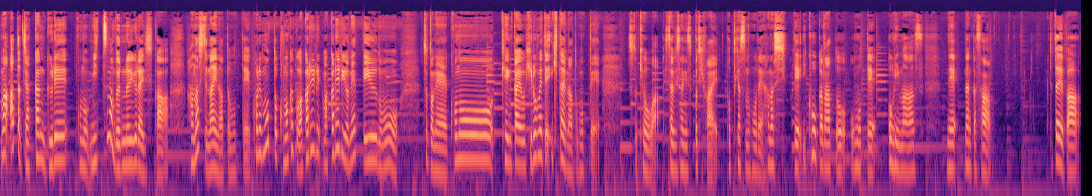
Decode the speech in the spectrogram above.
まあ、あとは若干グレー、この3つの分類ぐらいしか話してないなって思って、これもっと細かく分かれる、分かれるよねっていうのを、ちょっとね、この見解を広めていきたいなと思って、ちょっと今日は久々に Spotify、ポッドキャストの方で話していこうかなと思っております。ね、なんかさ、例えば、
